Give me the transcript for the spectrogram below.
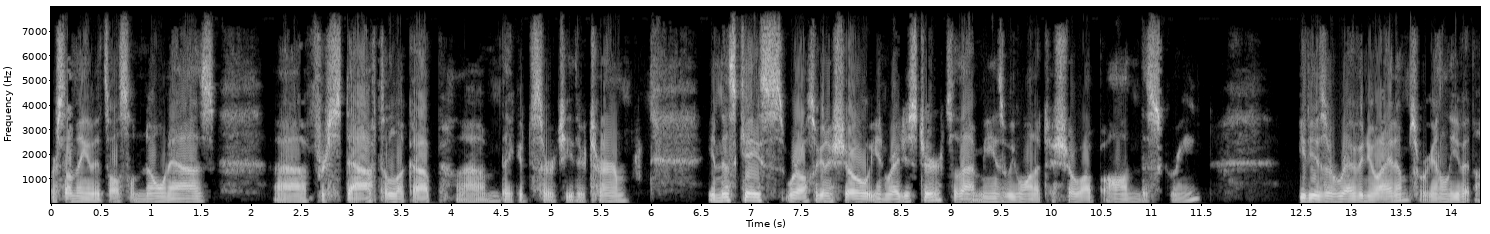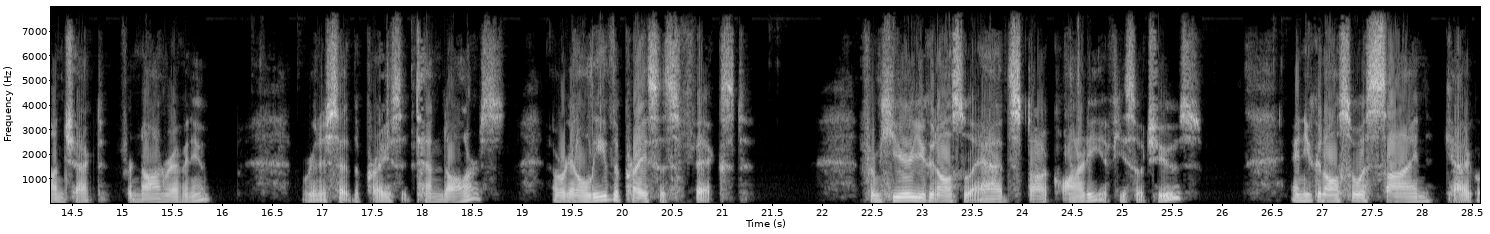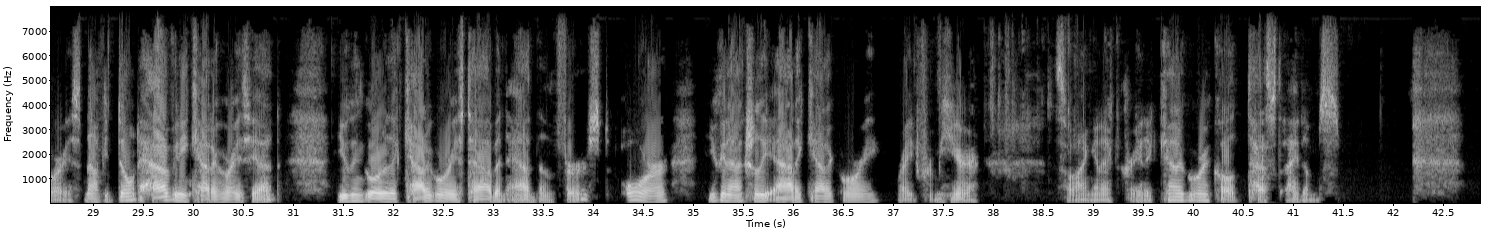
or something that's also known as, uh, for staff to look up, um, they could search either term. In this case, we're also going to show in register, so that means we want it to show up on the screen. It is a revenue item, so we're going to leave it unchecked for non-revenue. We're going to set the price at $10 and we're going to leave the price as fixed. From here you can also add stock quantity if you so choose and you can also assign categories. Now if you don't have any categories yet you can go to the categories tab and add them first or you can actually add a category right from here. So I'm going to create a category called test items.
